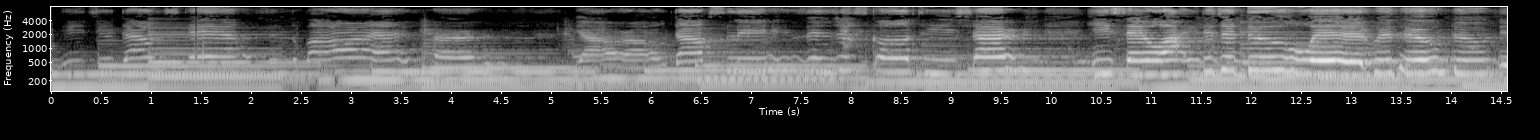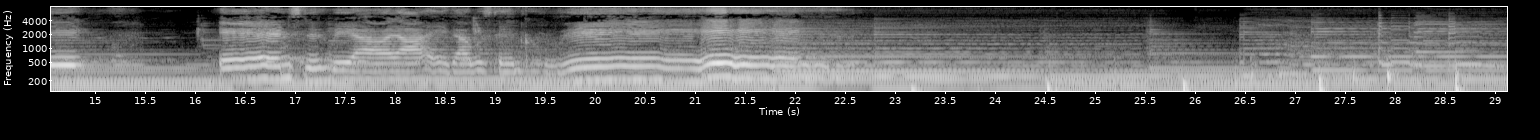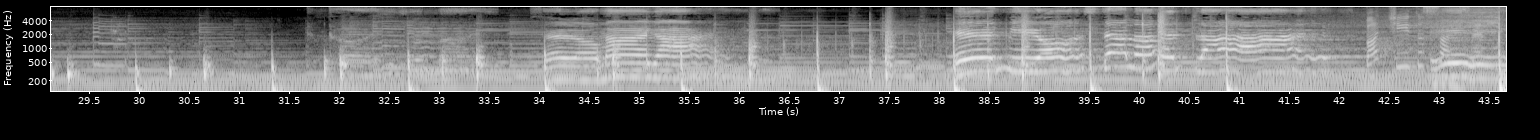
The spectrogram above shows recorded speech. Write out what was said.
Meet you downstairs in the bar and her. Y'all rolled up sleeves and just gold t-shirt. He said, Why did you do it with him today? And sniffed me out like I was ten Korean. My guy. Hand me Stella and fly. To sunset.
